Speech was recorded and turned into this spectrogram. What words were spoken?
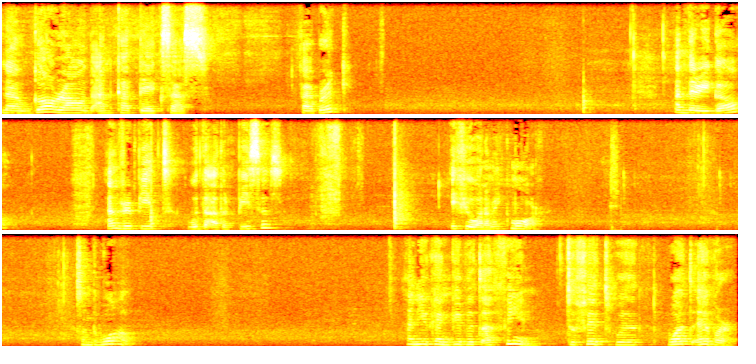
Now go around and cut the excess fabric. And there you go. And repeat with the other pieces if you want to make more. On the wall. And you can give it a theme to fit with whatever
